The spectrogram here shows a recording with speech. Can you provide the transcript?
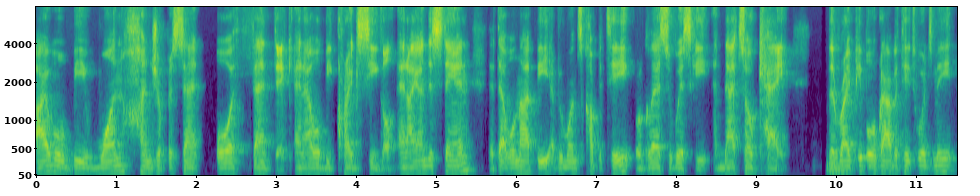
I will be 100% authentic and I will be Craig Siegel. And I understand that that will not be everyone's cup of tea or glass of whiskey, and that's okay the right people will gravitate towards me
